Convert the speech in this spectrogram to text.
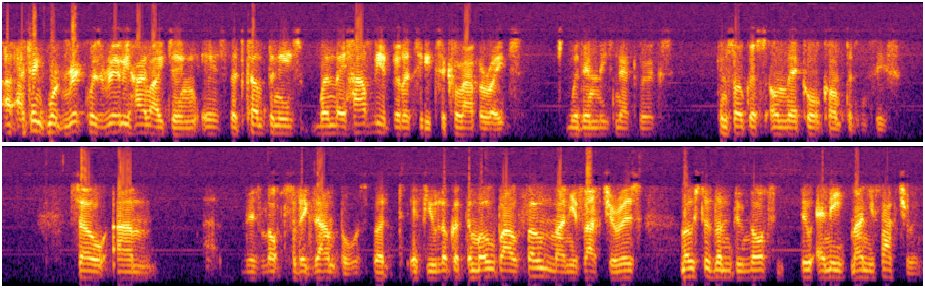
I think what Rick was really highlighting is that companies, when they have the ability to collaborate within these networks, can focus on their core competencies. So um, there's lots of examples, but if you look at the mobile phone manufacturers, most of them do not do any manufacturing,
